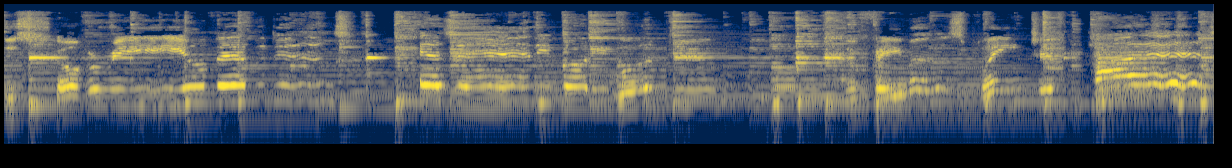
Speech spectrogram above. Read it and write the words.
Discovery of evidence as anybody would do. The famous plaintiff hides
